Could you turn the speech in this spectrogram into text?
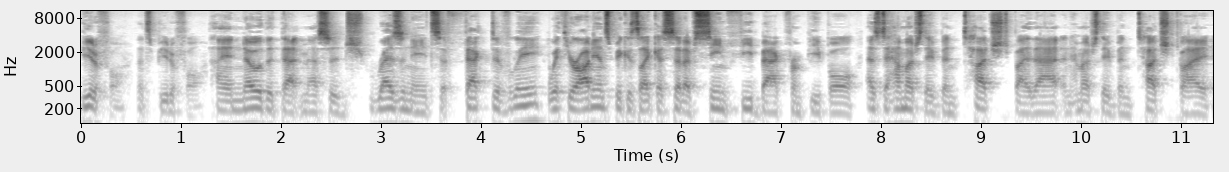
Beautiful. That's beautiful. I know that that message resonates effectively effectively with your audience because, like I said, I've seen feedback from people as to how much they've been touched by that and how much they've been touched by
